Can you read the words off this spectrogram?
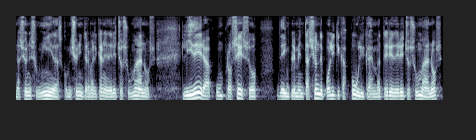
Naciones Unidas, Comisión Interamericana de Derechos Humanos, lidera un proceso de implementación de políticas públicas en materia de derechos humanos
